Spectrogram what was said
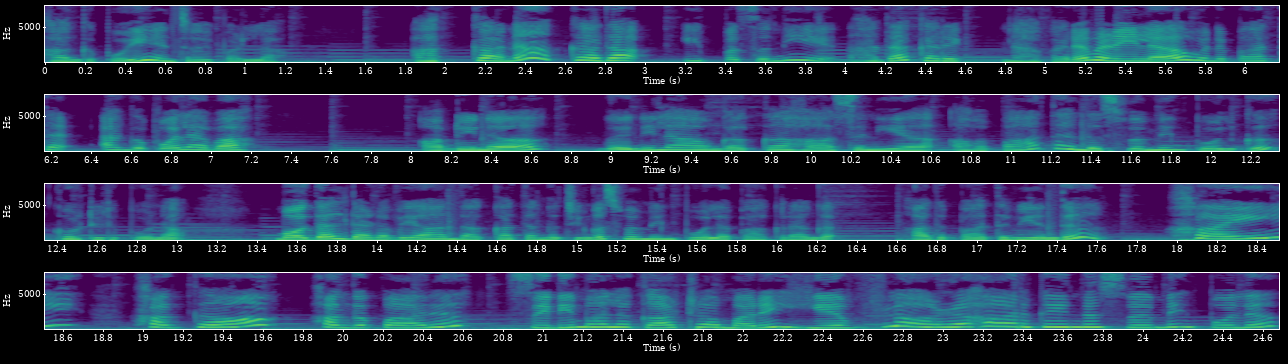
அங்க போய் என்ஜாய் பண்ணலாம். அக்கானா அக்காதா? இப்ப சொன்னியே அதான் கரெக்ட் நான் வர வழியில உன்னை பார்த்தேன். அங்க போலாவா அப்படின்னு வெனிலா அவங்க அக்கா ஹாசனிய அவ பார்த்த அந்த ஸ்விம்மிங் பூலுக்கு கூட்டிட்டு போனா. முதல் தடவையா அந்த அக்கா தங்கச்சிங்க ஸ்விம்மிங் பூல பாக்குறாங்க. அதை பார்த்து வியந்து ஹை அக்கா அங்க பாரு சினிமால காட்டுற மாதிரி எவ்வளவு அழகா இருக்கு இந்த ஸ்விம்மிங் பூல்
